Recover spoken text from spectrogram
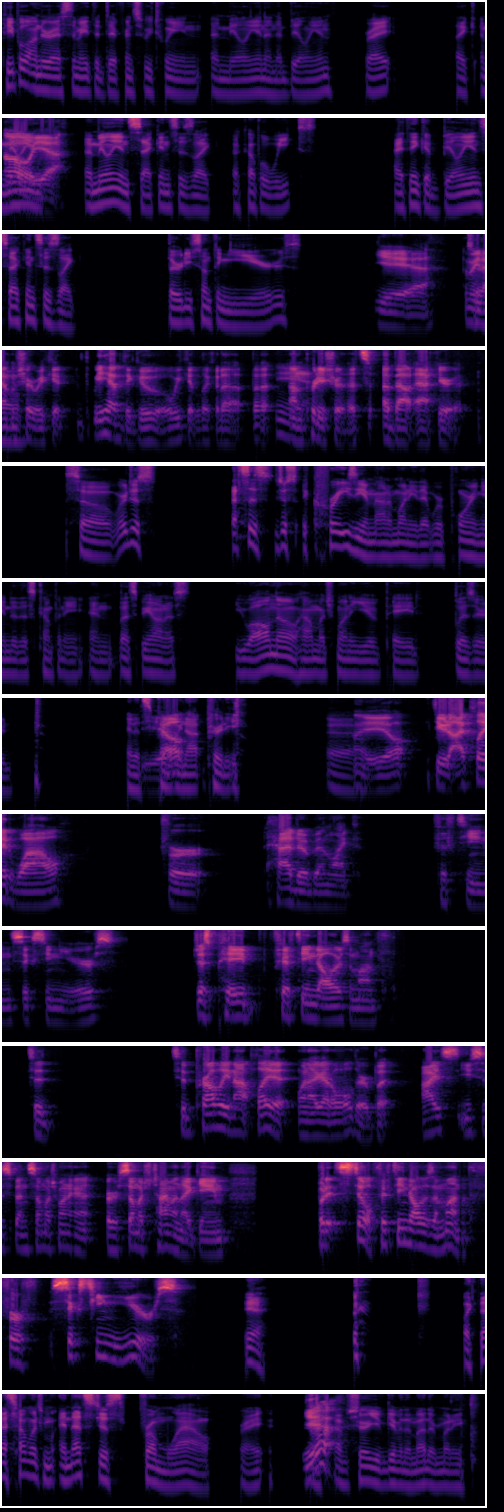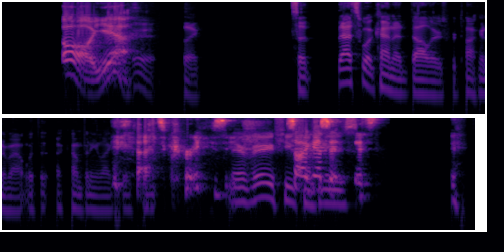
people underestimate the difference between a million and a billion, right? Like a oh, million. Oh yeah. a million seconds is like a couple weeks. I think a billion seconds is like 30 something years. Yeah. I mean, I'm sure we could we have the Google, we could look it up, but Yeah. I'm pretty sure that's about accurate. So we're just, that's just, just a crazy amount of money that we're pouring into this company. And let's be honest, you all know how much money you have paid Blizzard. and it's probably not pretty. Uh, Yeah. Dude, I played WoW for had to have been like 15, 16 years. Just paid $15 a month to to probably not play it when I got older, but I used to spend so much money on, or so much time on that game. But it's still $15 a month for 16 years. yeah. like that's how much, and that's just from WoW, right? Yeah. I'm sure you've given them other money. Oh, yeah. It's Like, so that's what kind of dollars we're talking about with a- company like this. right? That's crazy. There are very few so I guess companies. it, it's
